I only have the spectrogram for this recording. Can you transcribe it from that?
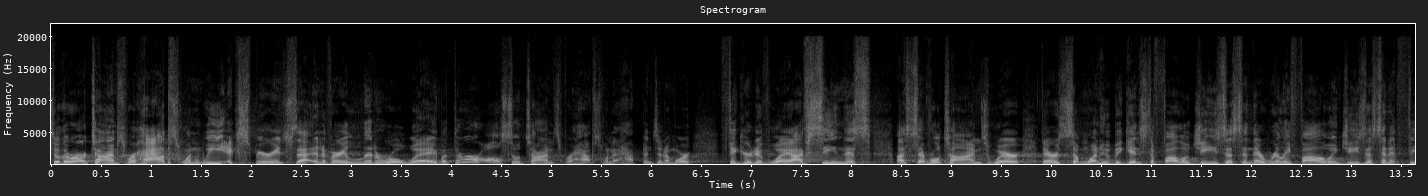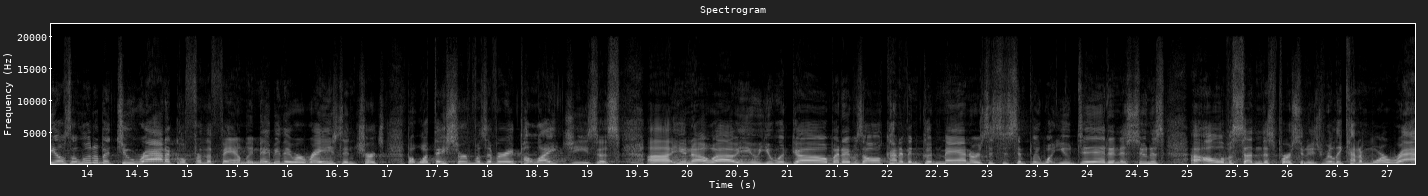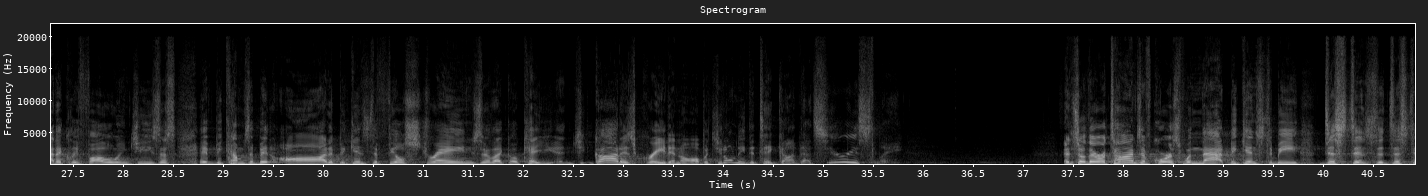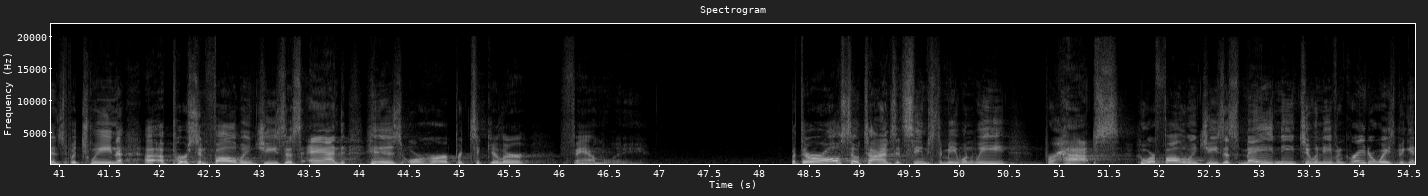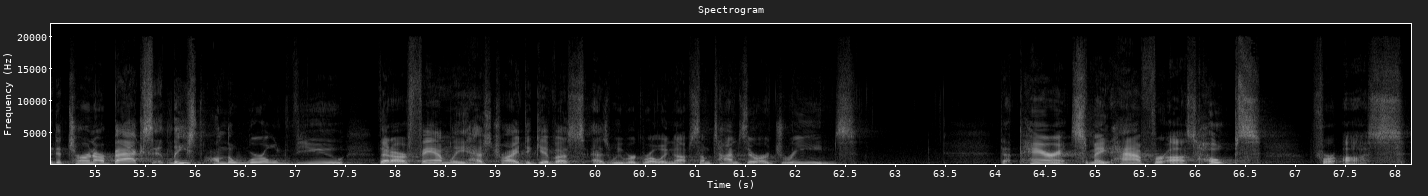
So there are times, perhaps, when we experience that in a very literal way, but there are also times, perhaps, when it happens in a more figurative way. I've seen this uh, several times where there's someone who begins to follow Jesus and they're really following Jesus, and it feels a little bit too radical for the family. Maybe they were raised in church, but what they served was a very polite Jesus. Uh, you know, uh, you, you would go, but it was all kind of in good manners. This is simply what you did. And as soon as uh, all of a sudden this person who's really kind of more radically following Jesus, it becomes a bit odd odd. It begins to feel strange. They're like, okay, God is great and all, but you don't need to take God that seriously. And so there are times, of course, when that begins to be distance, the distance between a, a person following Jesus and his or her particular family. But there are also times, it seems to me, when we perhaps who are following Jesus may need to, in even greater ways, begin to turn our backs, at least on the worldview that our family has tried to give us as we were growing up. Sometimes there are dreams that parents may have for us, hopes for us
